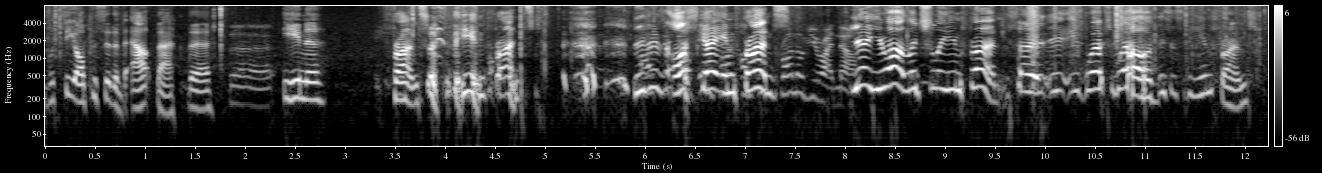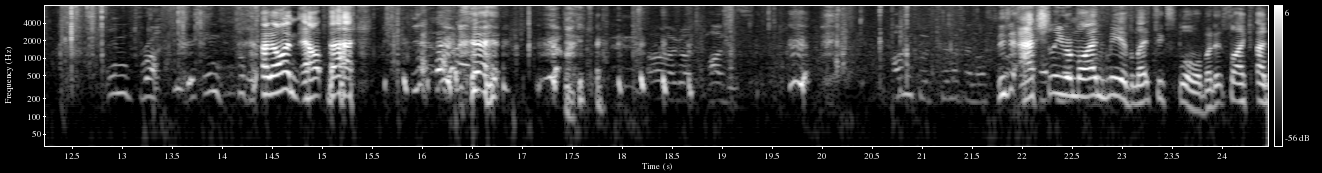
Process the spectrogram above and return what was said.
what's the opposite of Outback? The The in front. the in front. this is Oscar in front. in front of you right now. Yeah, you are literally in front, so it, it works well. This is the in front, In front. In front. and I'm out back. Oh my god, puns. Puns with Philip and This actually reminds me of Let's Explore, but it's like a,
